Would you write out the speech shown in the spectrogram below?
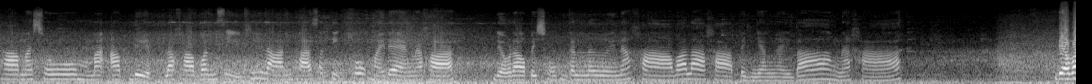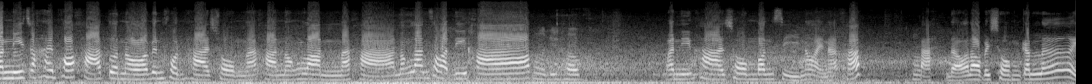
พามาชมมาอัปเดตราคาบอลสีที่ร้านพลาสติกโคกไม้แดงนะคะ เดี๋ยวเราไปชมกันเลยนะคะ ว่าราคาเป็นยังไงบ้างนะคะ เดี๋ยววันนี้จะให้พ่อค้าตัวน้อยเป็นคนพาชมนะคะ น้องรันนะคะ น้องรันสวัสดีครับ สวัสดีครับ วันนี้พาชมบอลสีหน่อยนะครับครับไปเดี๋ยวเราไปชมกันเลย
